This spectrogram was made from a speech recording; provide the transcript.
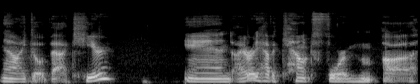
now I go back here, and I already have a count for uh,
